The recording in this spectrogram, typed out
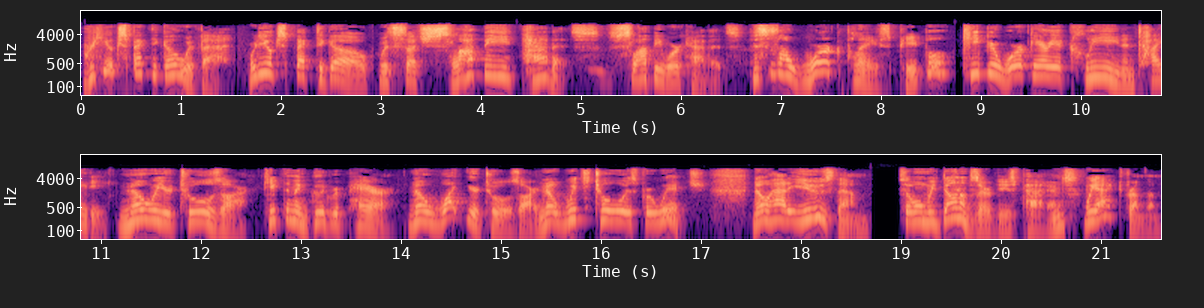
Where do you expect to go with that? Where do you expect to go with such sloppy habits, sloppy work habits? This is a workplace, people. Keep your work area clean and tidy. Know where your tools are. Keep them in good repair. Know what your tools are. Know which tool is for which. Know how to use them. So when we don't observe these patterns, we act from them.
